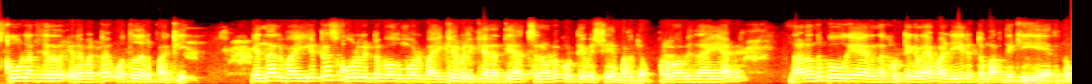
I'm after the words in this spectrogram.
സ്കൂൾ അധികൃതർ ഇടപെട്ട് ഒത്തുതീർപ്പാക്കി. എന്നാൽ വൈകിട്ട് സ്കൂൾ വിട്ടുപോകുമ്പോൾ ബൈക്കിൽ വിളിക്കാനെത്തിയ അച്ഛനോട് കുട്ടി വിഷയം പറഞ്ഞു. പ്രകോപിതനായ നടന്നു പോവുകയായിരുന്ന കുട്ടികളെ വഴിയിലിട്ട് മർദ്ദിക്കുകയായിരുന്നു.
